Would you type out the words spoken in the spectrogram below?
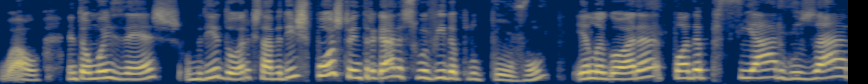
Uau! Então Moisés, o mediador, que estava disposto a entregar a sua vida pelo povo, ele agora pode apreciar, gozar,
